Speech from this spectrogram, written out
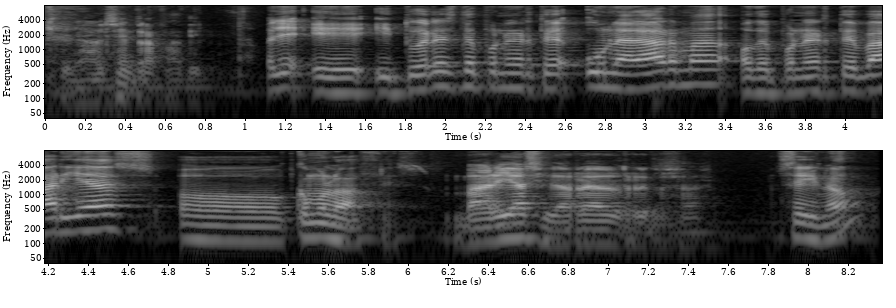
al final se entra fácil. Oye, eh, ¿y tú eres de ponerte una alarma o de ponerte varias o cómo lo haces? Varias y darle al retrasar. Sí, ¿no?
